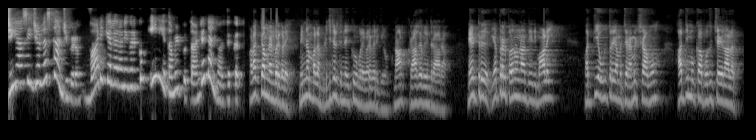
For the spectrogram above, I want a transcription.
ஜிஆர்சி ஜுவல்லர்ஸ் காஞ்சிபுரம். வாடிக்கையாளர் அனைவருக்கும் இனிய தமிழ் புத்தாண்டு நல்வாழ்த்துக்கள். வணக்கம் நண்பர்களே. மின்னம்பலம் டிஜிட்டல் திண்ணைக்கு உங்களை வரவேற்கிறோம். நான் ராகவேந்திர ஆரா. நேற்று ஏப்ரல் பதினொன்றாம் தேதி மாலை மத்திய உள்துறை அமைச்சர் அமித்ஷாவும் அதிமுக பொதுச் செயலாளர்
